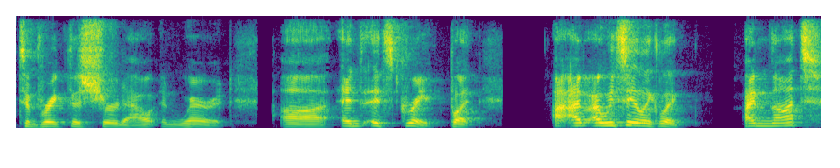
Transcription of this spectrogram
to break this shirt out and wear it. Uh, and it's great, but I, I would say like like I'm not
